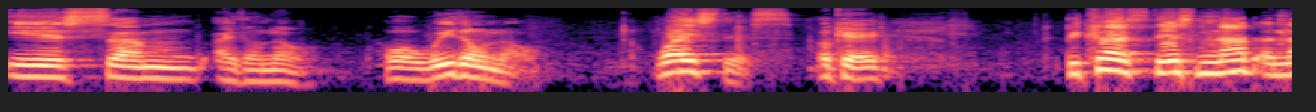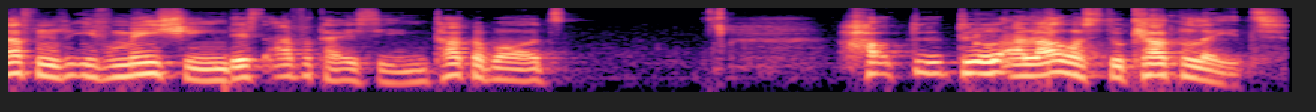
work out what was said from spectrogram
is, um, I don't know, or we don't know. Why is this? Okay. Because there's not enough information in this advertising talk about how to, to allow us to calculate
